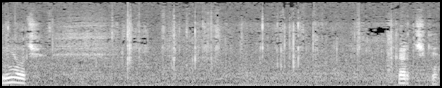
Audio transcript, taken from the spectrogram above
Мелочь. Карточки.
